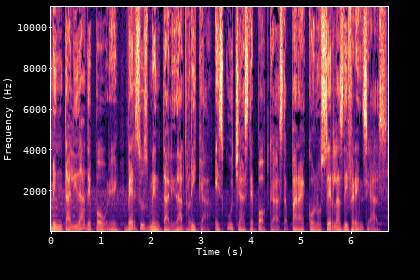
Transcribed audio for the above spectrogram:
Mentalidad de pobre versus mentalidad rica. Escucha este podcast para conocer las diferencias.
